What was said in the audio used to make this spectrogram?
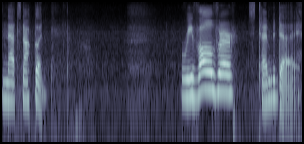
And that's not good. Revolver, it's time to die.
